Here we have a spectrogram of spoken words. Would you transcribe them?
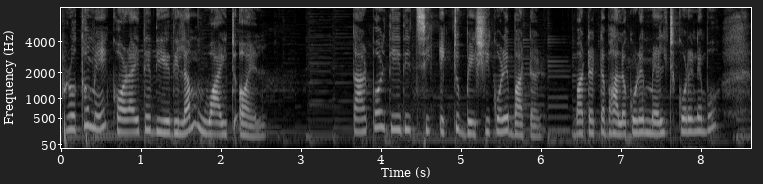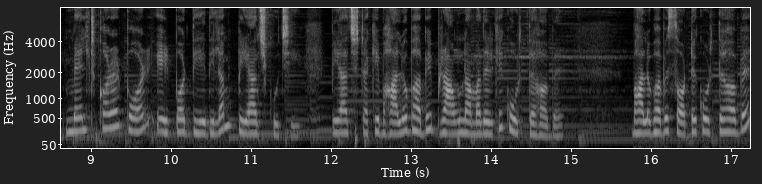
প্রথমে কড়াইতে দিয়ে দিলাম হোয়াইট অয়েল তারপর দিয়ে দিচ্ছি একটু বেশি করে বাটার বাটারটা ভালো করে মেল্ট করে নেব। মেল্ট করার পর এরপর দিয়ে দিলাম পেঁয়াজ কুচি। পেঁয়াজটাকে ভালোভাবে ব্রাউন আমাদেরকে করতে হবে। ভালোভাবে সটে করতে হবে।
